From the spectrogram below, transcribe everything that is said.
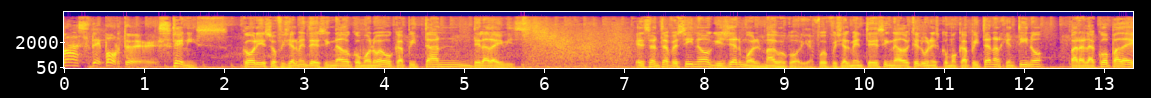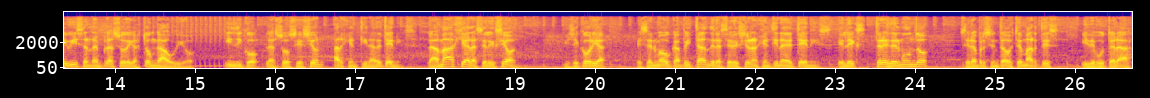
Más deportes. Tenis. Cory es oficialmente designado como nuevo capitán de la Davis. El santafesino Guillermo El Mago Coria fue oficialmente designado este lunes como capitán argentino para la Copa Davis en reemplazo de Gastón Gaudio, indicó la Asociación Argentina de Tenis. La magia, la selección. Guille Coria es el nuevo capitán de la selección argentina de tenis. El ex 3 del mundo será presentado este martes y debutará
